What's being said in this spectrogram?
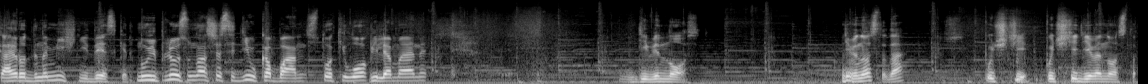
аеродинамічні диски. Ну і плюс у нас ще сидів кабан 100 кіло біля мене. 90. 90, да? Почти, почти 90.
